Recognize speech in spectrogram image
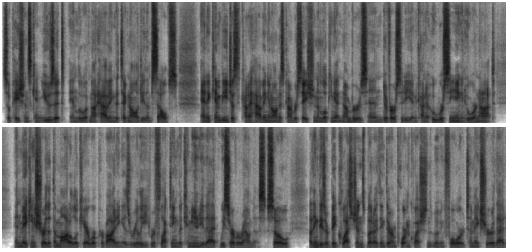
so patients can use it in lieu of not having the technology themselves. And it can be just kind of having an honest conversation and looking at numbers and diversity and kind of who we're seeing and who we're not, and making sure that the model of care we're providing is really reflecting the community that we serve around us. So I think these are big questions, but I think they're important questions moving forward to make sure that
